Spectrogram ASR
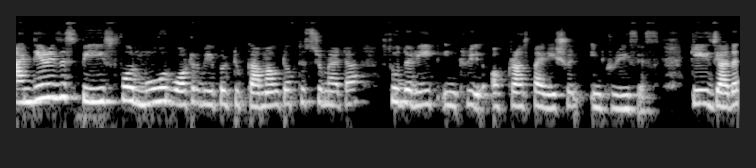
and there is a space for more water vapor to come out of the stomata so the rate increase of transpiration increases. कि ज़्यादा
